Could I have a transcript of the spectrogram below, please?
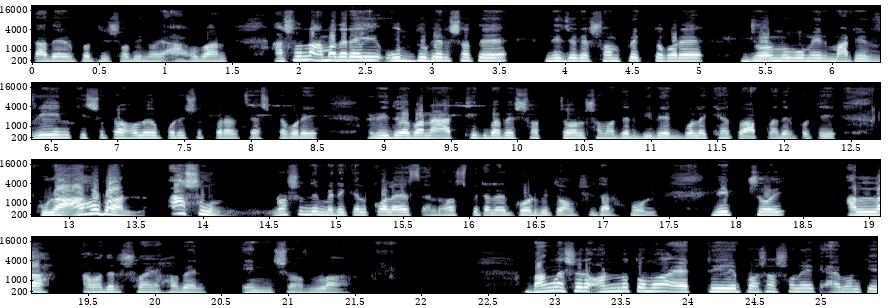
তাদের প্রতি সবিনয় আহ্বান। আসুন আমাদের এই উদ্যোগের সাথে নিজেকে সম্পৃক্ত করে, জন্মভূমির মাটির ঋণ কিছুটা হলেও পরিশোধ করার চেষ্টা করে, হৃদয়বান, আর্থিকভাবে সচ্ছল সমাজের বিবেক বলে খ্যাত আপনাদের প্রতি খোলা আহ্বান। আসুন, নরসিংদী মেডিকেল কলেজ অ্যান্ড হসপিটালের গর্বিত অংশীদার হন। নিশ্চয় আল্লাহ আমাদের সহায় হবেন ইনশাল্লাহ বাংলাদেশের অন্যতম একটি প্রশাসনিক এমনকি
